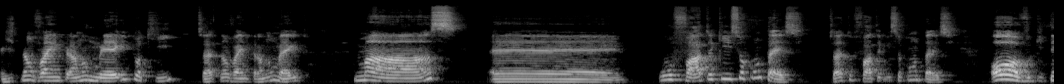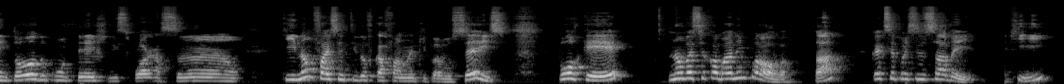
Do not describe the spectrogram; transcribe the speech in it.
A gente não vai entrar no mérito aqui, certo? Não vai entrar no mérito, mas é, o fato é que isso acontece, certo? O fato é que isso acontece. Óbvio que tem todo o contexto de exploração, que não faz sentido eu ficar falando aqui para vocês, porque não vai ser cobrado em prova, tá? O que, é que você precisa saber? Que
